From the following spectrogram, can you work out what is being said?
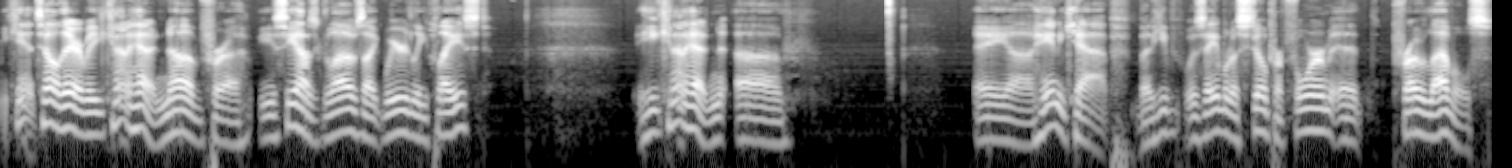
You can't tell there, but he kind of had a nub for a. You see how his gloves like weirdly placed. He kind of had uh, a uh, handicap, but he was able to still perform at pro levels.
